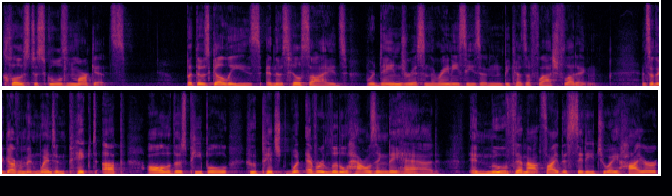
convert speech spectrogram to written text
close to schools and markets. But those gullies and those hillsides were dangerous in the rainy season because of flash flooding. And so the government went and picked up all of those people who pitched whatever little housing they had and moved them outside the city to a higher,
